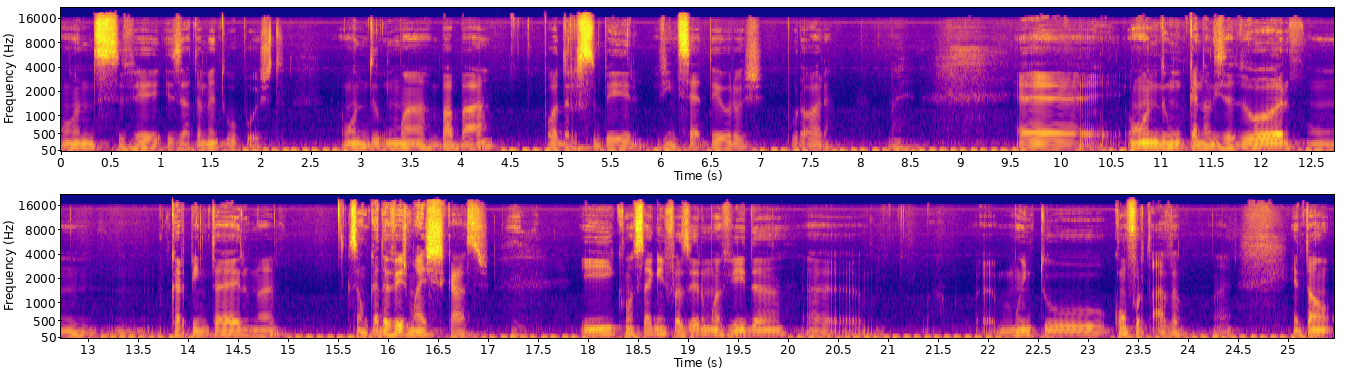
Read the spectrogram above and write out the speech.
onde se vê exatamente o oposto. Onde uma babá pode receber 27 euros por hora. Eh, onde um canalizador, um, carpinteiro, não é? são cada vez mais escassos e conseguem fazer uma vida eh, muito confortável. é? Então,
